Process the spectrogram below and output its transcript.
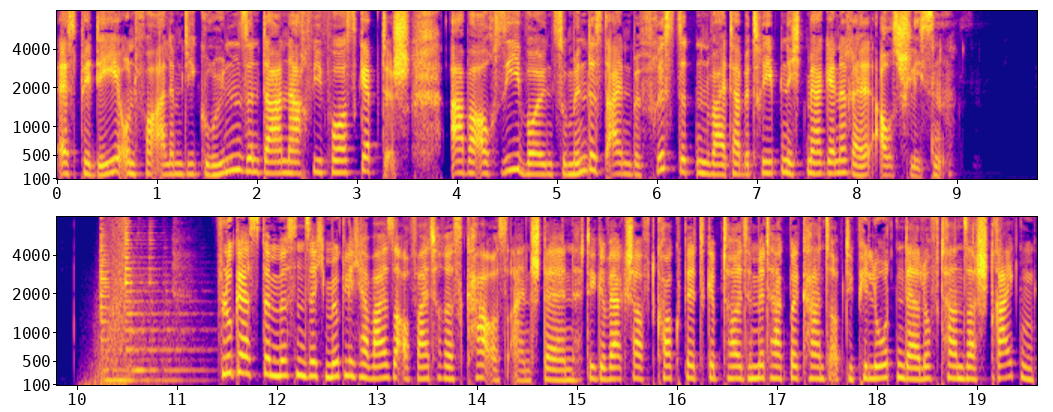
SPD und vor allem die Grünen sind da nach wie vor skeptisch. Aber auch sie wollen zumindest einen befristeten Weiterbetrieb nicht mehr generell ausschließen. Fluggäste müssen sich möglicherweise auf weiteres Chaos einstellen. Die Gewerkschaft Cockpit gibt heute Mittag bekannt, ob die Piloten der Lufthansa streiken.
